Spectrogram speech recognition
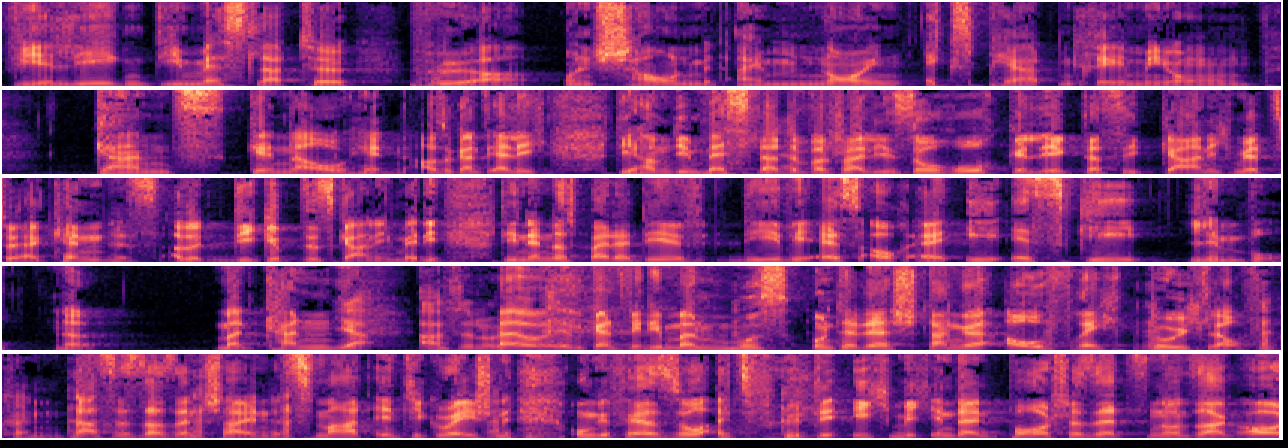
wir legen die Messlatte höher und schauen mit einem neuen Expertengremium ganz genau hin. Also ganz ehrlich, die haben die Messlatte ja. wahrscheinlich so hochgelegt, dass sie gar nicht mehr zu erkennen ist. Also die gibt es gar nicht mehr. Die, die nennen das bei der DWS auch äh, ESG-Limbo. Ne? Man kann, ja, absolut. Äh, ganz wichtig, man muss unter der Stange aufrecht durchlaufen können. Das ist das Entscheidende. Smart Integration, ungefähr so, als würde ich mich in dein Porsche setzen und sagen, oh,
